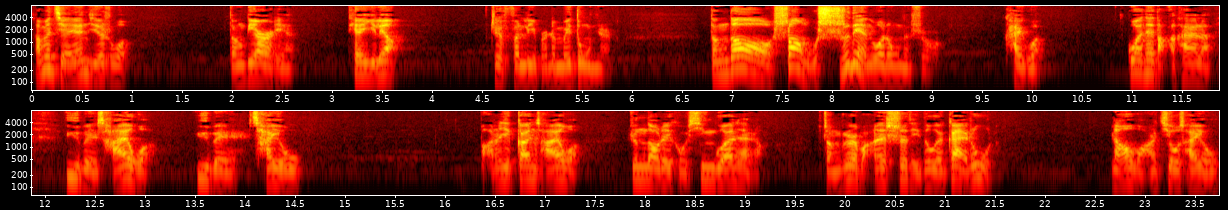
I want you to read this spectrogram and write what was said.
咱们简言结说，等第二天天一亮，这坟里边就没动静了。等到上午十点多钟的时候，开棺，棺材打开了，预备柴火，预备柴油，把这些干柴火扔到这口新棺材上，整个把这尸体都给盖住了，然后往上浇柴油，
